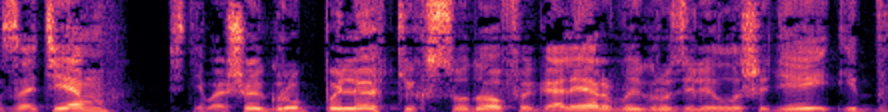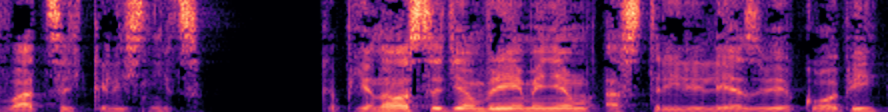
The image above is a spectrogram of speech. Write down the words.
Затем с небольшой группой легких судов и галер выгрузили лошадей и двадцать колесниц. Копьеносцы тем временем острили лезвие копий,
